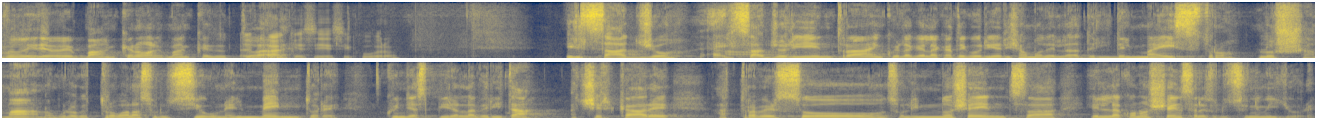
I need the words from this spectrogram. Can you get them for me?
fanno ridere le banche, no? Le banche tutto. Eh, vabbè. anche sì, sicuro. Il saggio, eh, Ah. il saggio rientra in quella che è la categoria diciamo del, del- del maestro, lo sciamano, quello che trova la soluzione, il mentore, quindi aspira alla verità, a cercare attraverso non so, l'innocenza e la conoscenza le soluzioni migliori.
